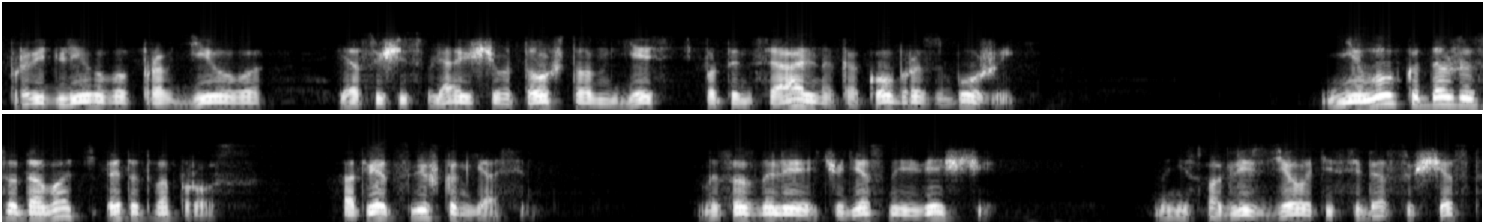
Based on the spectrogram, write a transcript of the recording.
справедливого, правдивого и осуществляющего то, что он есть потенциально, как образ Божий. Неловко даже задавать этот вопрос. Ответ слишком ясен. Мы создали чудесные вещи, но не смогли сделать из себя существ,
